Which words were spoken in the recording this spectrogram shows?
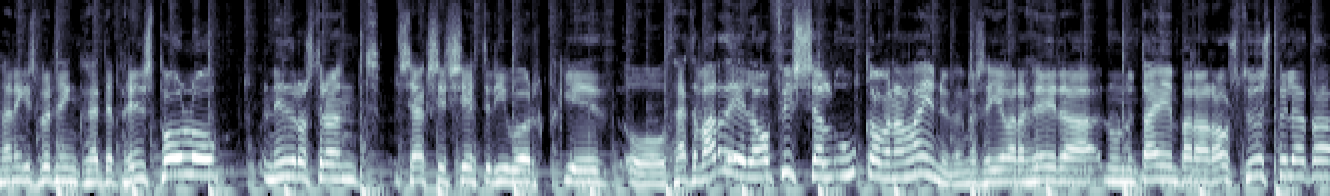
það er ekki spurning. Þetta er Prins Pólo, niður á strönd, sexy shit reworkið og þetta var eiginlega official úgáfan af læginu vegna að ég var að heyra núna um daginn bara Rástöðu spila þetta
